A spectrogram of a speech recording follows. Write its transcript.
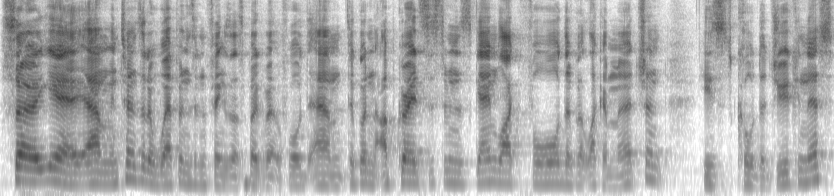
so yeah, um, in terms of the weapons and things I spoke about before, um, they've got an upgrade system in this game. Like four, they've got like a merchant. He's called the Duke in this.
